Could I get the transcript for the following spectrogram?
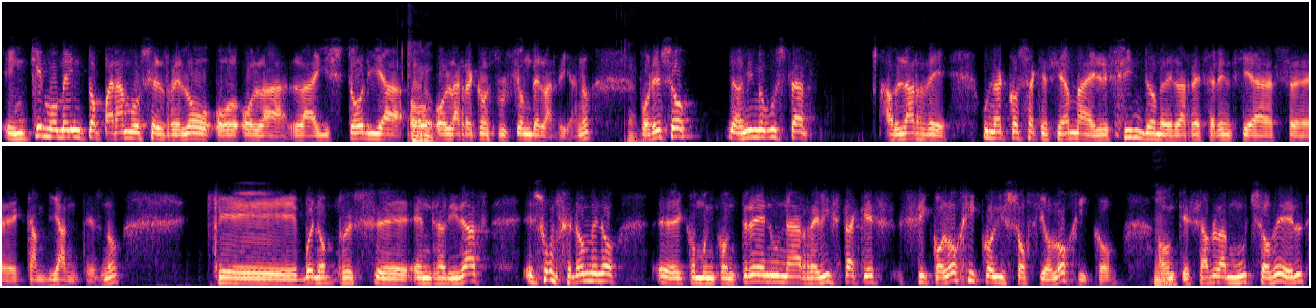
¿en qué momento paramos el reloj o, la, historia o, la reconstrucción de la ría, ¿no? Por eso a mí me gusta hablar de una cosa que se llama el síndrome de las referencias eh, cambiantes, ¿no? Que, bueno, pues eh, en realidad es un fenómeno eh, como encontré en una revista que es psicológico y sociológico, mm. aunque se habla mucho de él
